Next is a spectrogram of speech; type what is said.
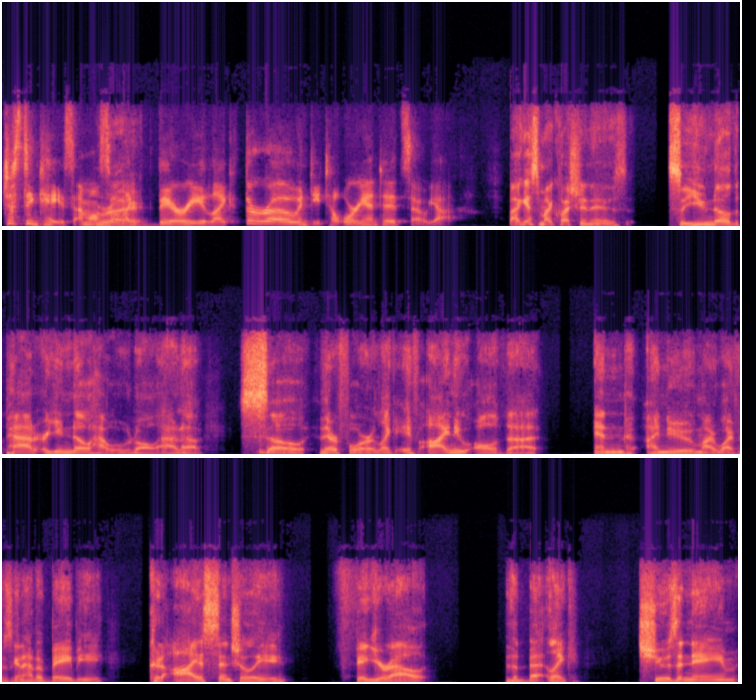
just in case. I'm also Right. like very like thorough and detail oriented. So yeah. I guess my question is so you know the pattern or you know how it would all add up. So mm-hmm. therefore, like if I knew all of that and I knew my wife was going to have a baby, could I essentially figure out the best, like choose a name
